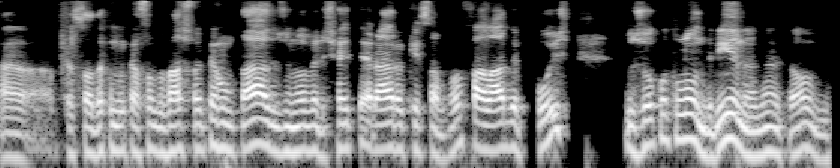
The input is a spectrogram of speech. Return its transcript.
a, o pessoal da comunicação do Vasco foi perguntado de novo, eles reiteraram que só vão falar depois do jogo contra o Londrina, né? Então,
